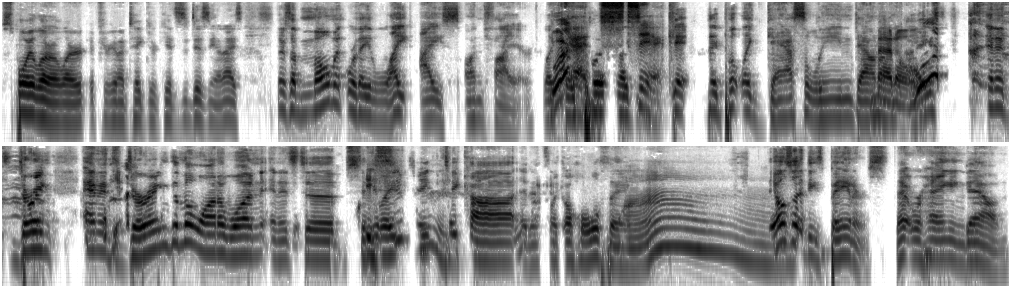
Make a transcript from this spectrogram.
spoiler alert: if you're gonna take your kids to Disney on Ice, there's a moment where they light ice on fire. Like What? they put like sick. ga- they put like gasoline down Metal. and it's during and it's during the Moana one, and it's to simulate it really? And it's like a whole thing. Wow. They also had these banners that were hanging down,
